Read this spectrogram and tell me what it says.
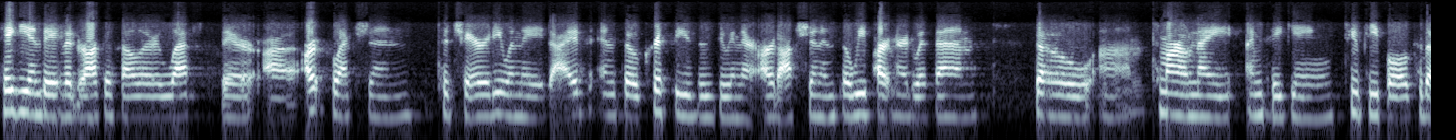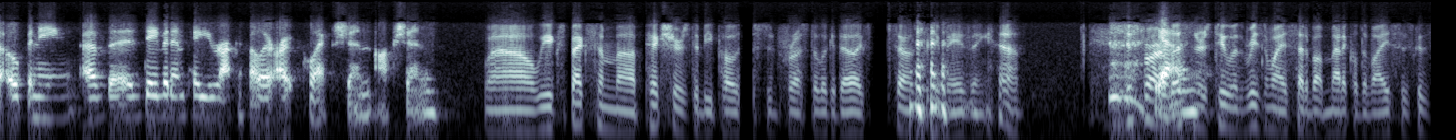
Peggy and David Rockefeller left their uh, art collection to charity when they died, and so Christie's is doing their art auction, and so we partnered with them. So um, tomorrow night, I'm taking two people to the opening of the David and Peggy Rockefeller art collection auction. Wow, we expect some uh, pictures to be posted for us to look at that. That sounds pretty amazing. Just for our Yeah. listeners too, the reason why I said about medical devices because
